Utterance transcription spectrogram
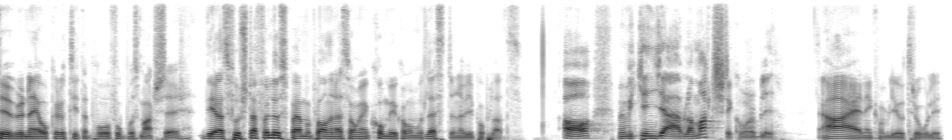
tur när jag åker och tittar på fotbollsmatcher. Deras första förlust på hemmaplan den här säsongen kommer ju komma mot Leicester när vi är på plats. Ja, men vilken jävla match det kommer att bli. Nej, den kommer bli otrolig.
